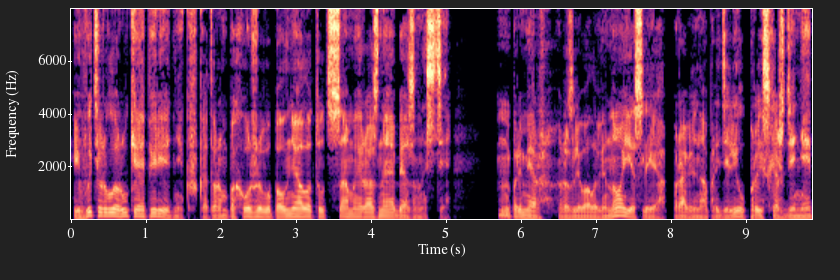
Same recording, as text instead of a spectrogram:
и вытерла руки о передник, в котором, похоже, выполняла тут самые разные обязанности. Например, разливала вино, если я правильно определил происхождение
